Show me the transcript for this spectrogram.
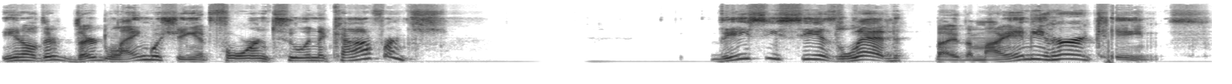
you know, they're they're languishing at four and two in the conference. The ACC is led by the Miami Hurricanes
